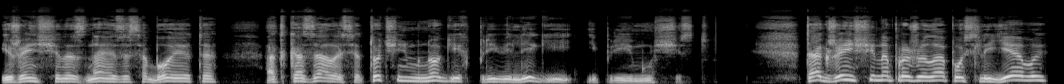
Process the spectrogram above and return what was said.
и женщина, зная за собой это, отказалась от очень многих привилегий и преимуществ. Так женщина прожила после Евы,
